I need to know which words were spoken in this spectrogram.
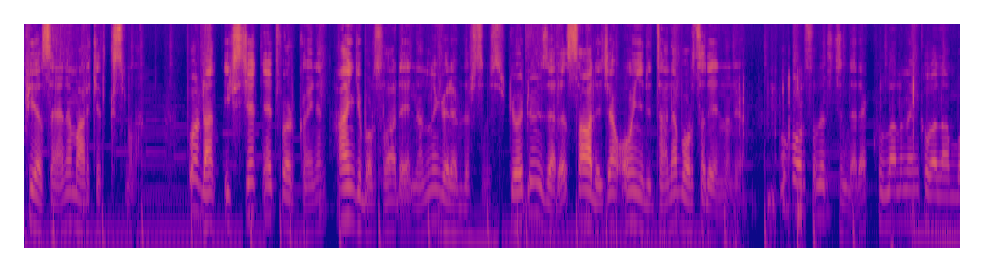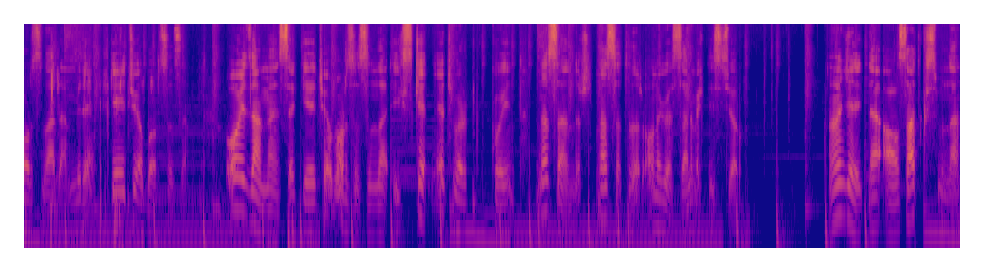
piyasa yani market kısmına. Buradan XChat Network Coin'in hangi borsalarda yayınlandığını görebilirsiniz. Gördüğünüz üzere sadece 17 tane borsada yayınlanıyor. Bu borsalar içinde de kullanım en kolay olan borsalardan biri GTO borsası. O yüzden ben size GTO borsasında XCat Network Coin nasıl alınır, nasıl satılır onu göstermek istiyorum. Öncelikle al sat kısmından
